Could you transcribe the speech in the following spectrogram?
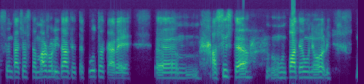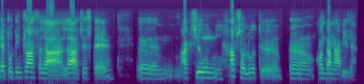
sunt această majoritate tăcută care uh, asistă, poate uneori neputincioasă la, la aceste uh, acțiuni absolut uh, condamnabile.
